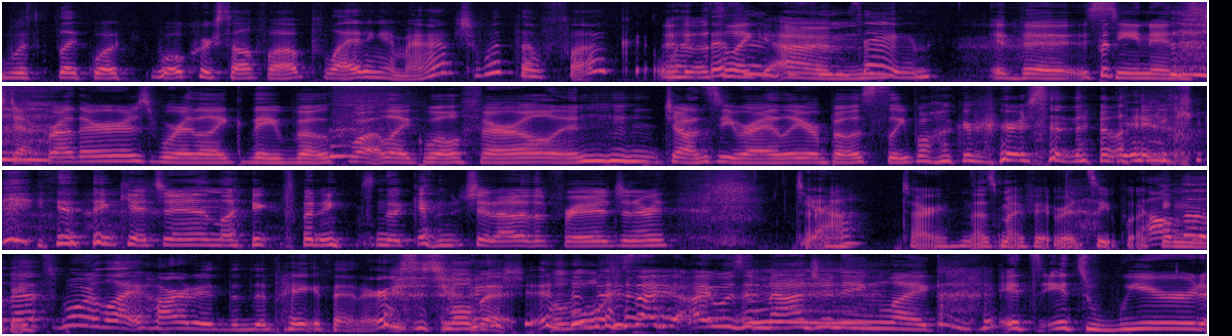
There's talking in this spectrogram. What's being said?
with like woke, woke herself up lighting a match. What the fuck? That's, like, in- that's um, insane. The scene in Step Brothers where like they both like Will Ferrell and John C. Reilly are both sleepwalkers and they're like in the kitchen like putting the getting shit out of the fridge and everything. Sorry. Yeah. Sorry, that's my favorite sleepwalking Although movie. that's more lighthearted than the paint thinner situation. a little bit. Well, because I, I was imagining like it's it's weird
